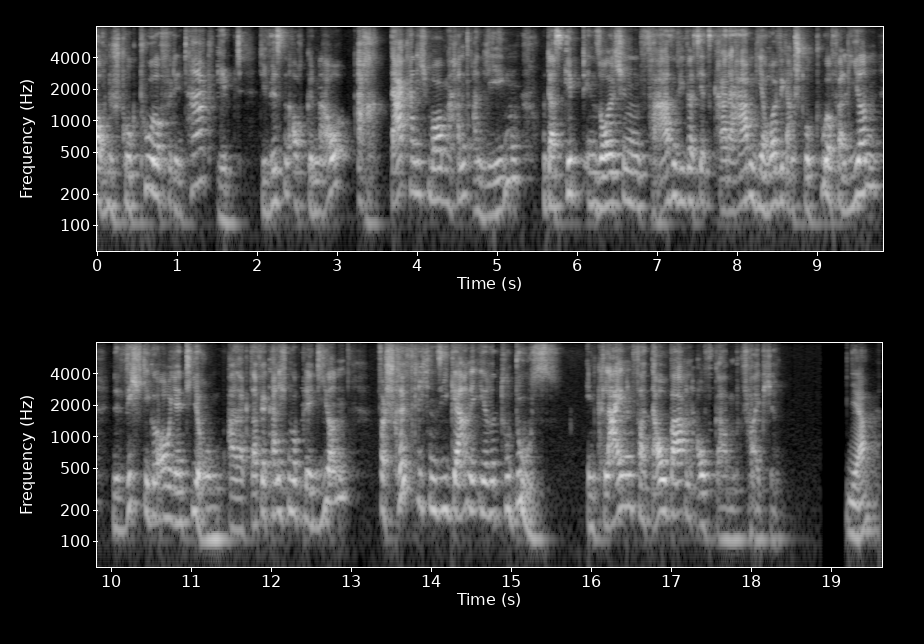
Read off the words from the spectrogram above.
auch eine Struktur für den Tag gibt. Die wissen auch genau, ach, da kann ich morgen Hand anlegen. Und das gibt in solchen Phasen, wie wir es jetzt gerade haben, die ja häufig an Struktur verlieren, eine wichtige Orientierung. Also dafür kann ich nur plädieren, verschriftlichen Sie gerne Ihre To-Dos in kleinen, verdaubaren Aufgabenscheibchen. Ja,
